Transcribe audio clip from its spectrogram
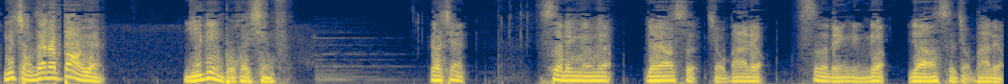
你总在那抱怨，一定不会幸福。热线：四零零六幺幺四九八六四零零六幺幺四九八六。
